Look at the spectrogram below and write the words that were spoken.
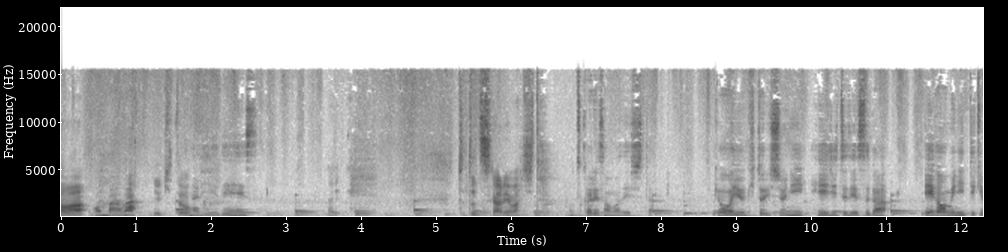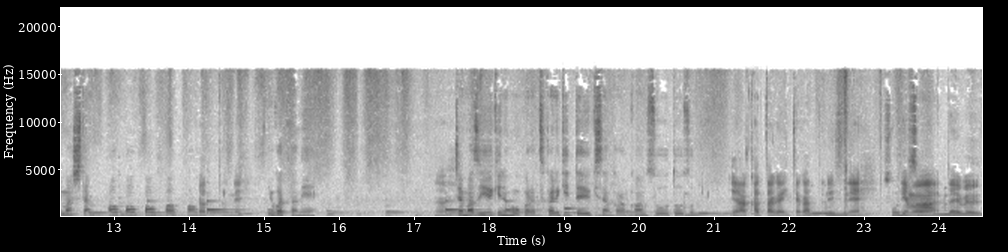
んはこんばんは、ゆきとはなりえです。いちょっと疲れましたお疲れ様でした。今日はゆうきと一緒に平日ですが映画を見に行ってきました。パウパウパウパウパよかったねウ。よかったね。うんじゃあまずゆうきの方から疲れ切ったゆうきさんから感想をどうぞ。いや肩が痛かったですねそうですね。だいぶ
